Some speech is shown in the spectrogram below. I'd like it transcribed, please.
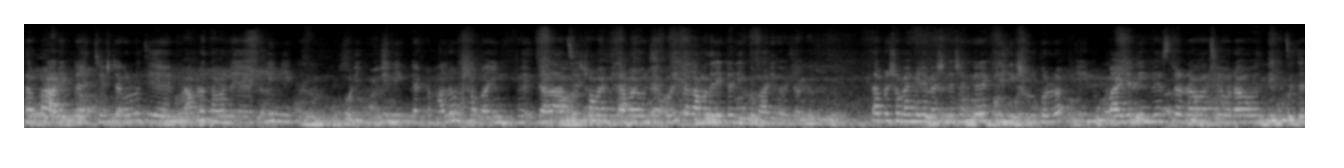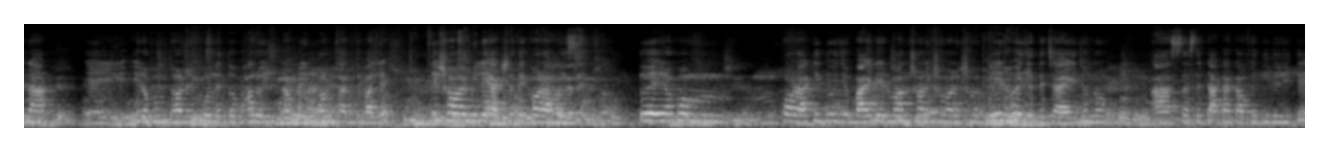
তারপর আরেকটা চেষ্টা করল যে আমরা তাহলে ক্লিনিক করি। ক্লিনিকটা একটা ভালো, সবাই যারা আছে, সবাই মিলে আবার ওটা করি, তাহলে আমাদের এটা রিকভারি হয়ে যাবে। তারপরে সবাই মিলে মেশিনেশন করে ক্লিনিক শুরু করল। বাইরের ইনভেস্টররাও আছে, ওরাও দেখছে যে না এরকম ধরনের করলে তো ভালোই, আমরা ইনভলভ থাকতে পারলে। যে সবাই মিলে একসাথে করা হয়েছে। তো এরকম করা, কিন্তু যে বাইরের মানুষ অনেক সময় অনেক সময় বের হয়ে যেতে চায়। এই জন্য আস্তে আস্তে টাকা কাউকে দিতে দিতে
